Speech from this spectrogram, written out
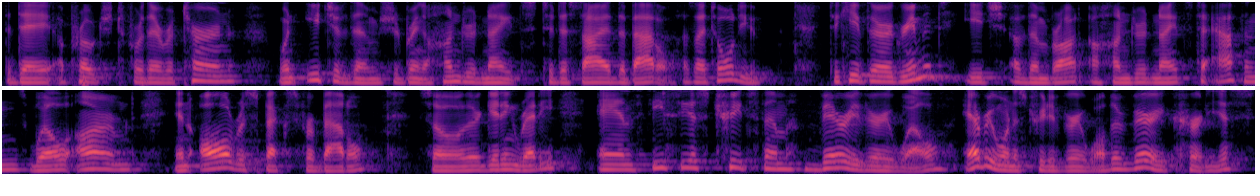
The day approached for their return, when each of them should bring a hundred knights to decide the battle, as I told you. To keep their agreement, each of them brought a hundred knights to Athens, well armed in all respects for battle. So they're getting ready, and Theseus treats them very, very well. Everyone is treated very well. They're very courteous.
